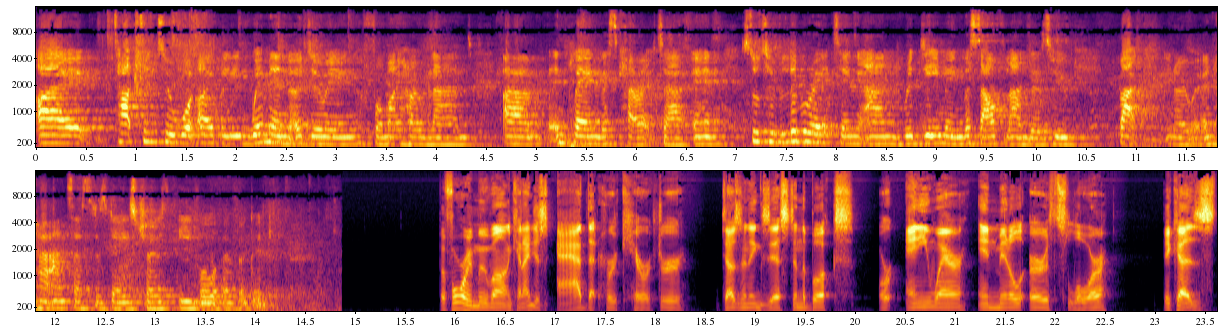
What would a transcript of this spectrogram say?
I tapped into what I believe women are doing for my homeland um, in playing this character, in sort of liberating and redeeming the Southlanders who, back you know, in her ancestors' days, chose evil over good. Before we move on, can I just add that her character doesn't exist in the books or anywhere in Middle Earth's lore because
